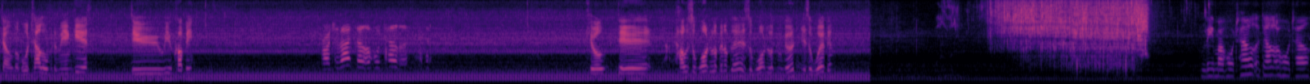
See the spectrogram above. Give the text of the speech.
Delta Hotel over the main gate. Do you copy? Roger that, Delta Hotel then. Cool. Uh, how's the water looking up there? Is the water looking good? Is it working? Lima Hotel, a Delta Hotel.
